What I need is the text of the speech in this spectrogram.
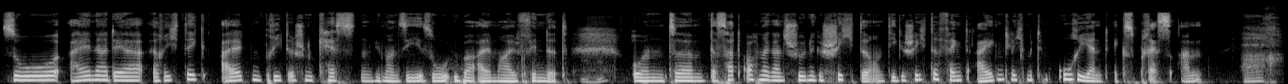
so einer der richtig alten britischen Kästen, wie man sie so überall mal findet. Und ähm, das hat auch eine ganz schöne Geschichte. Und die Geschichte fängt eigentlich mit dem Orient Express an. Ach,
